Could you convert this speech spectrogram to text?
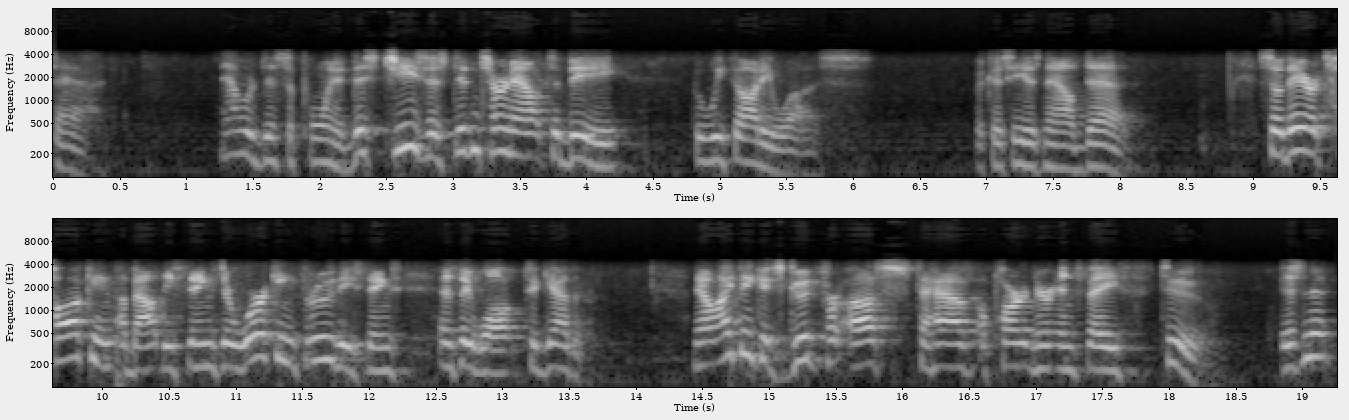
sad. Now we're disappointed. This Jesus didn't turn out to be who we thought he was because he is now dead. So they are talking about these things. They're working through these things as they walk together. Now, I think it's good for us to have a partner in faith too, isn't it?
